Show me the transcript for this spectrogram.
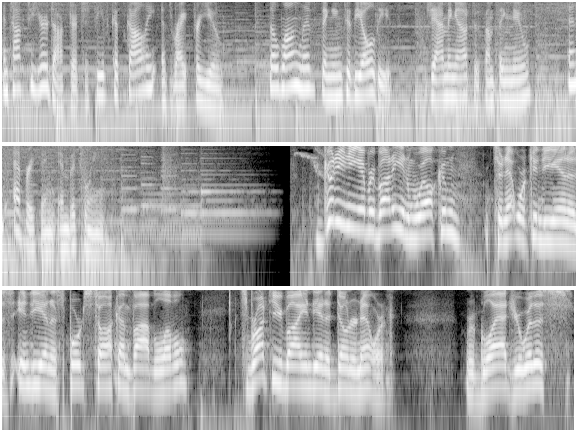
and talk to your doctor to see if Kisqali is right for you. So long live singing to the oldies, jamming out to something new, and everything in between. Good evening, everybody, and welcome to Network Indiana's Indiana Sports Talk. I'm Bob Lovell. It's brought to you by Indiana Donor Network. We're glad you're with us.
